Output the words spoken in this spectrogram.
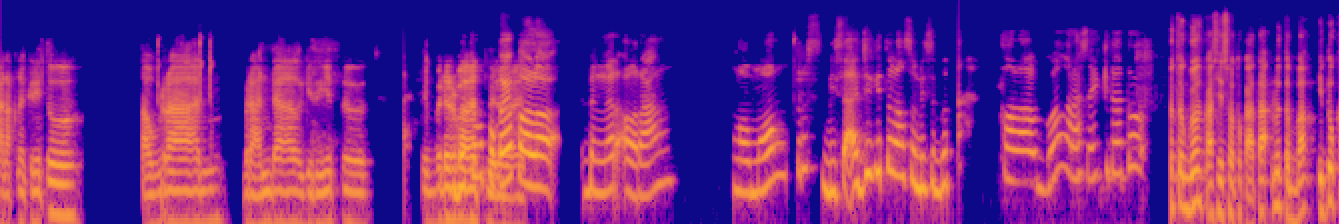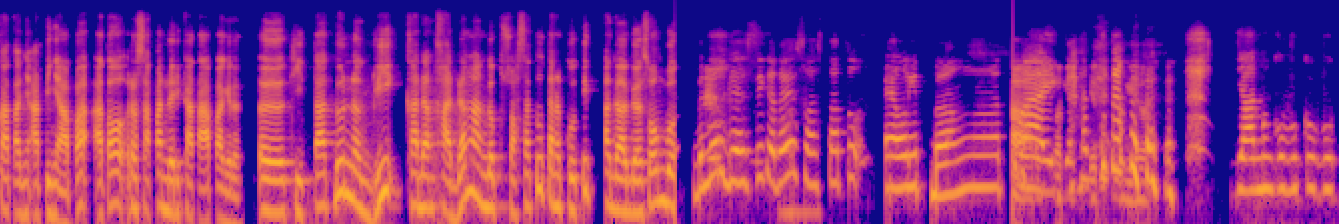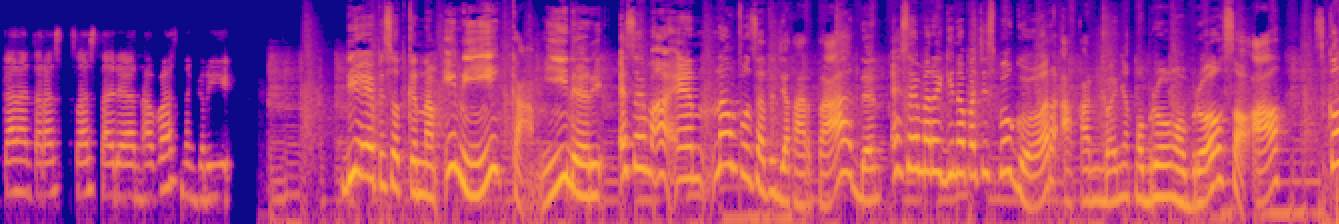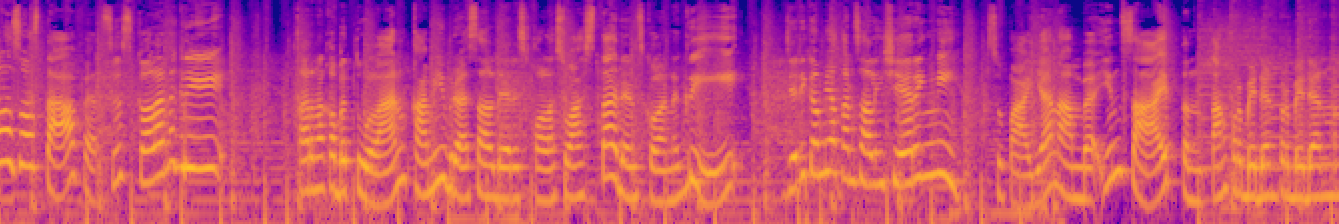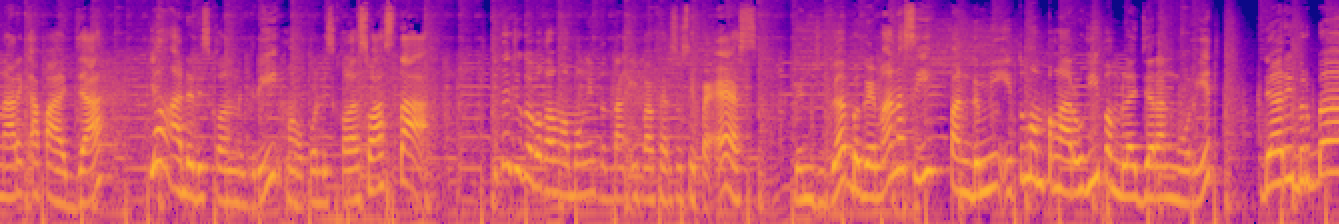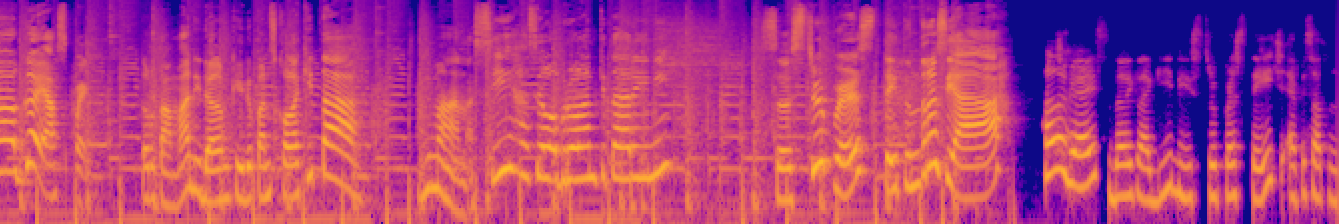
anak negeri tuh tawuran, berandal gitu-gitu. Ya, bener Gue banget. tuh pokoknya kalau denger orang ngomong terus bisa aja gitu langsung disebut. Kalau gue ngerasain kita tuh Itu gue kasih suatu kata, lu tebak itu katanya artinya apa atau resapan dari kata apa gitu. Eh kita tuh negeri kadang-kadang anggap swasta tuh tanda kutip agak-agak sombong. Bener gak sih katanya swasta tuh elit banget. oh my god gitu, jangan mengkubu-kubukan antara swasta dan apa negeri. Di episode ke-6 ini, kami dari SMAN 61 Jakarta dan SMA Regina Pacis Bogor akan banyak ngobrol-ngobrol soal sekolah swasta versus sekolah negeri. Karena kebetulan kami berasal dari sekolah swasta dan sekolah negeri, jadi kami akan saling sharing nih, supaya nambah insight tentang perbedaan-perbedaan menarik apa aja yang ada di sekolah negeri maupun di sekolah swasta. Kita juga bakal ngomongin tentang IPA versus IPS dan juga bagaimana sih pandemi itu mempengaruhi pembelajaran murid dari berbagai aspek, terutama di dalam kehidupan sekolah kita. Gimana sih hasil obrolan kita hari ini? So, Stroopers, stay tune terus ya! Halo guys, balik lagi di Strooper Stage episode 6.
